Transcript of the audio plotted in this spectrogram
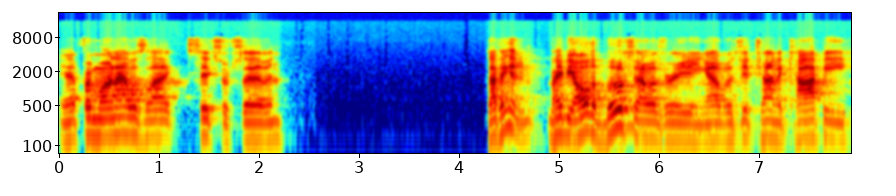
And from when I was like six or seven. I think it, maybe all the books I was reading, I was just trying to copy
